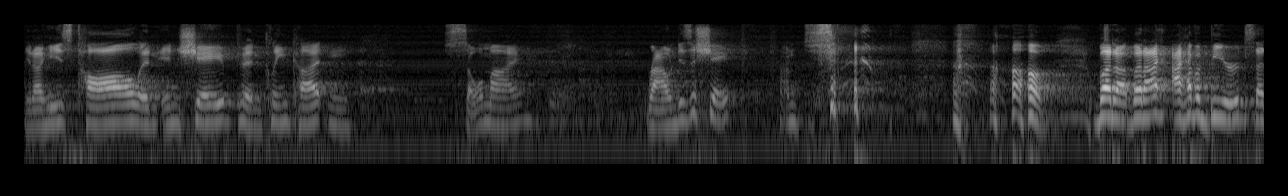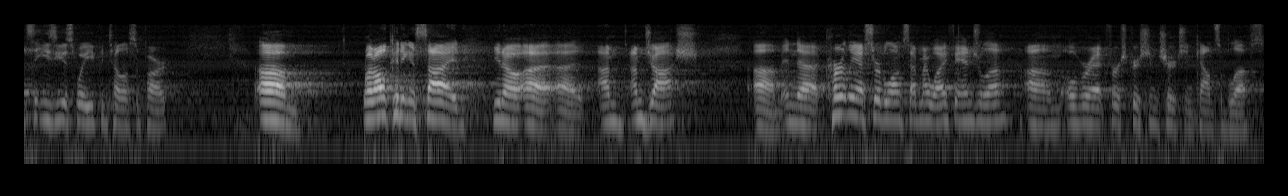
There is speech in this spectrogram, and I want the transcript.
you know, he's tall and in shape and clean cut, and so am I round is a shape. I'm um, but uh, but I, I have a beard, so that's the easiest way you can tell us apart. Um, but all kidding aside, you know, uh, uh, I'm, I'm Josh. Um, and uh, currently I serve alongside my wife, Angela, um, over at First Christian Church in Council Bluffs.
